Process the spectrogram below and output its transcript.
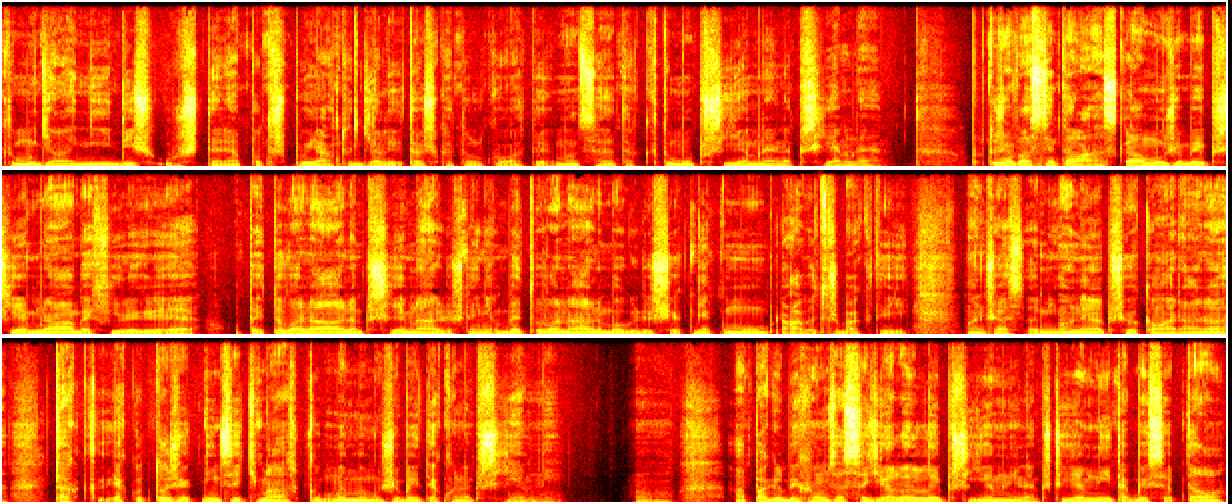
k tomu dělení, když už teda potřebuji nějak to dělit a škatulkovat ty emoce, tak k tomu příjemné, nepříjemné. Protože vlastně ta láska může být příjemná ve chvíli, kdy je opětovaná, nepříjemná, když není opětovaná, nebo když je k někomu právě třeba k té manželství nejlepšího kamaráda, tak jako to, že k ní cítím lásku, může být jako nepříjemný. No. A pak, kdybychom zase dělali příjemný, nepříjemný, tak bych se ptal,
